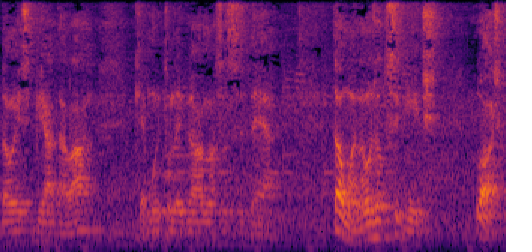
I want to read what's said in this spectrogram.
dar uma espiada lá, que é muito legal as nossas ideias. Então, mano, hoje é o seguinte, lógico,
